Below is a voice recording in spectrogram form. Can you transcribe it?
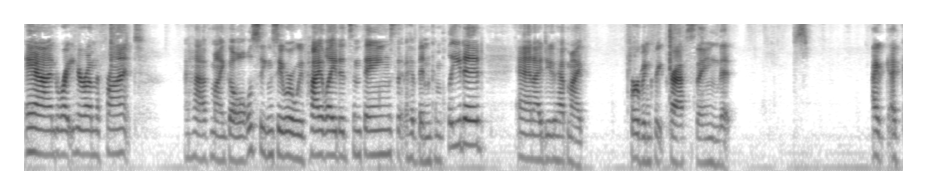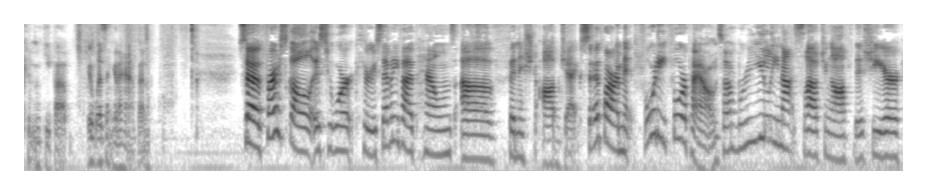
And right here on the front, I have my goals. So you can see where we've highlighted some things that have been completed. And I do have my Bourbon Creek Crafts thing that I, I couldn't keep up. It wasn't going to happen. So first goal is to work through 75 pounds of finished objects. So far I'm at 44 pounds, so I'm really not slouching off this year.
